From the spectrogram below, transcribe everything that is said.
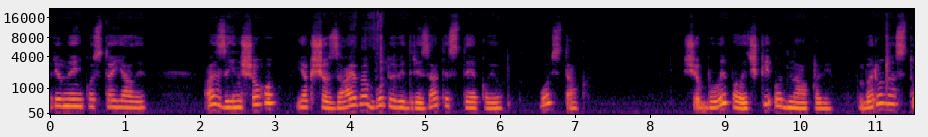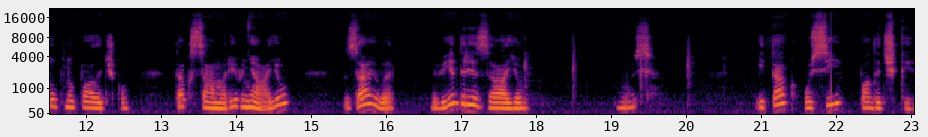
рівненько стояли а з іншого, якщо зайве, буду відрізати стекою. Ось так. Щоб були палички однакові. Беру наступну паличку, так само рівняю, зайве відрізаю. Ось. І так усі палички.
